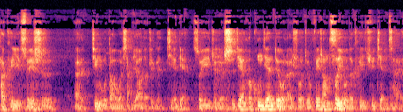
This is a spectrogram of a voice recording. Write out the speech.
它可以随时呃进入到我想要的这个节点，所以这个时间和空间对我来说就非常自由的可以去剪裁。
